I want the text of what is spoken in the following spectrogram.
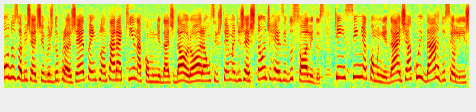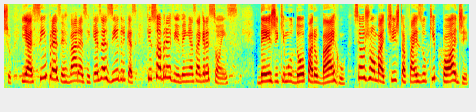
Um dos objetivos do projeto é implantar aqui na comunidade da Aurora um sistema de gestão de resíduos sólidos que ensine a comunidade a cuidar do seu lixo e assim preservar as riquezas hídricas que sobrevivem às agressões. Desde que mudou para o bairro, seu João Batista faz o que pode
